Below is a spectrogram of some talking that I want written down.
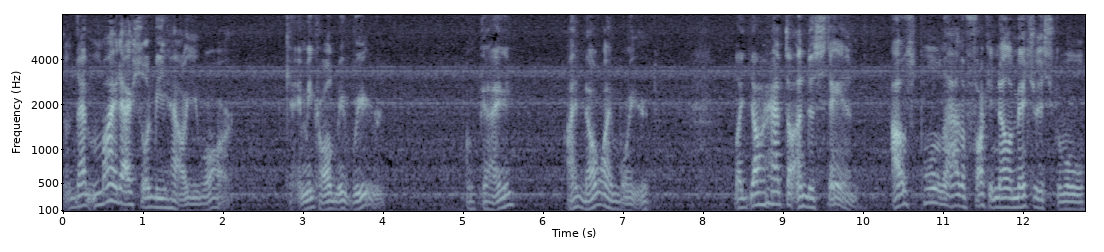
that might actually be how you are. Cammy called me weird. Okay? I know I'm weird. Like, y'all have to understand. I was pulled out of fucking elementary school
